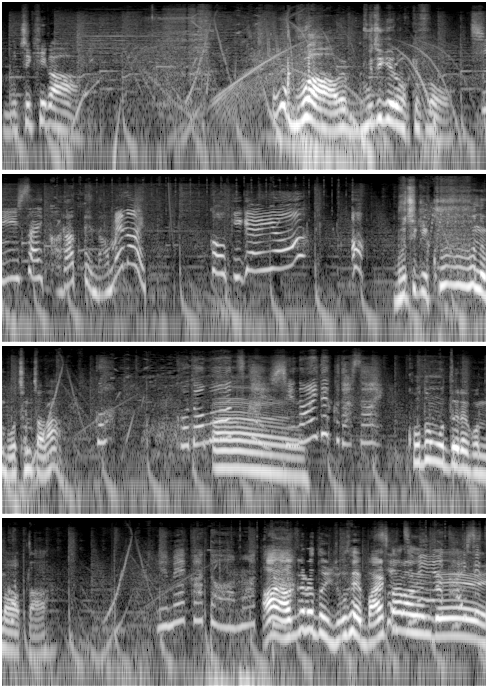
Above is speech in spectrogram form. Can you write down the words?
무치키가 오 뭐야? 왜 무지개로 바뀌었어? 무지개 쿠후후는 못 참잖아. 코도모 어. 드래곤 나왔다. 아 안 그래도 요새 말 따라하는데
